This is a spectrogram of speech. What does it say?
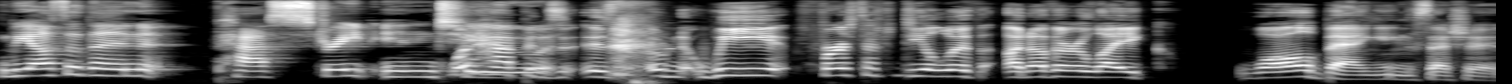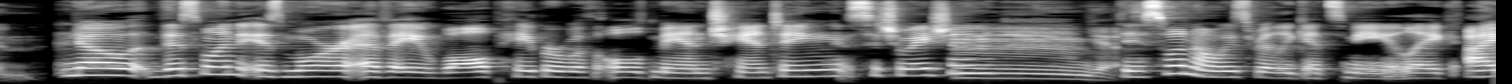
We also then pass straight into What happens is we first have to deal with another like wall banging session. No, this one is more of a wallpaper with old man chanting situation. Mm, yes. This one always really gets me. Like I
